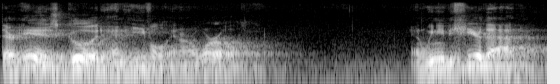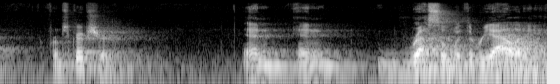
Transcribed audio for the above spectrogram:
There is good and evil in our world. And we need to hear that from Scripture and, and wrestle with the reality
